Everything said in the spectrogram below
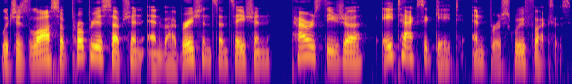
which is loss of proprioception and vibration sensation, paresthesia, ataxic gait, and brisk reflexes.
